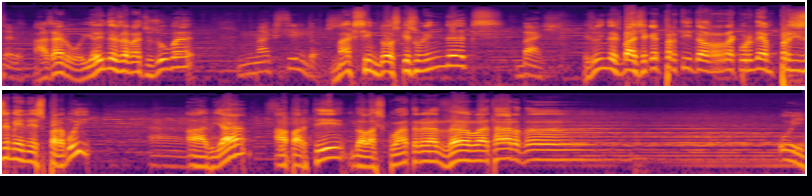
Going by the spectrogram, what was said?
Zero. A zero. I l'índex de ratxos UVA? Màxim 2. Màxim 2, que és un índex? Baix. És un índex baix. Aquest partit el recordem precisament és per avui? Uh, A Avià, a partir de les 4 de la tarda. Ui,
